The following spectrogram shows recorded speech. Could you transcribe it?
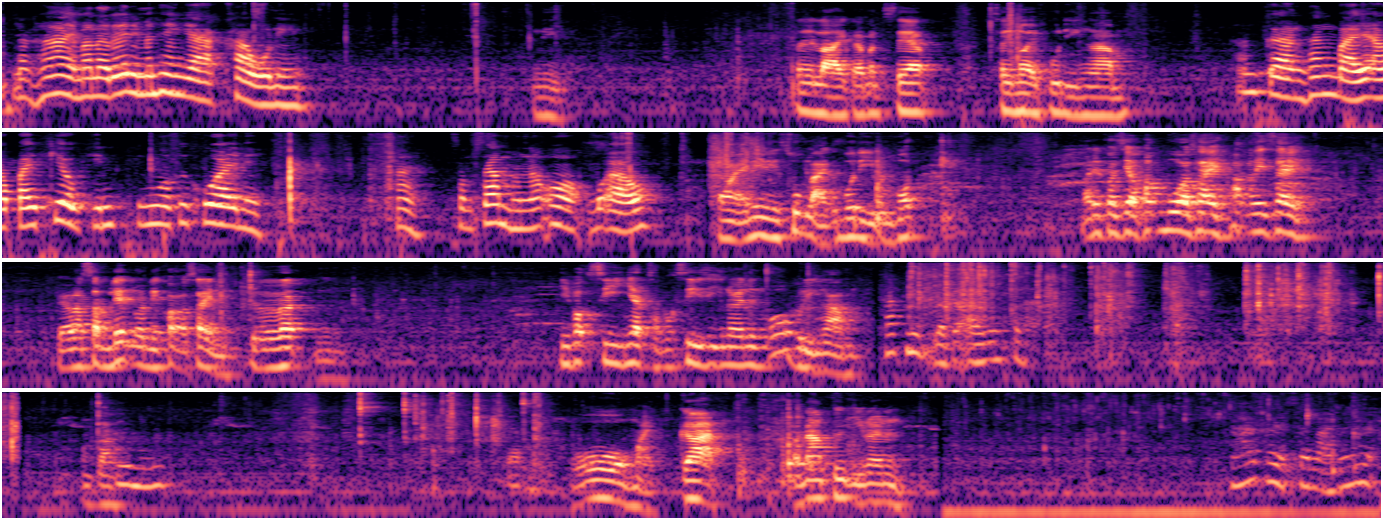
อยากให้มาเลยได้นี่มันแห้งอยากเข่านี่ นี่ ใส่ลายกันมันแซ่บใส่หน่อยผู้ดีงาม ทั้งกลางทั้งใบเอาไปเคี่ยวกินคืองัวคือควายนี่อะซ้ำๆหันน้ำออกบ่เอาหอยอันนี้นี่สุกหลายก็บ่ดีมันพด มาดิเขาสิเจียวพักบัวใส่พักอันนี้ใส่แปลว่าสำเร็จวันนี้เขาเอาใส่นี่กระดัดมีผักซียัดใส่ผักซีอีกหน่อยหนึงโอ้ผู้ดีงามพักนิดแล้วก็เอาลงไปลงไปโอ้ my god เอาน้ำพึ่งอีกหน่อยหนึงถ้าใส่สลัดนั่นแหละ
